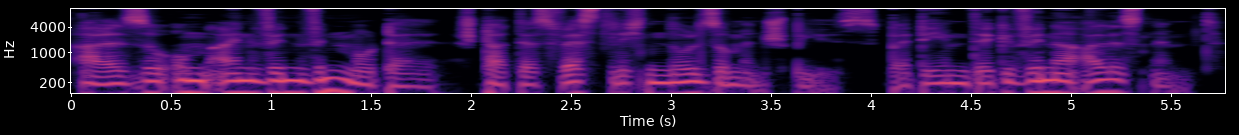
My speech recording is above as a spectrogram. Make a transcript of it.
also um ein Win-Win-Modell statt des westlichen Nullsummenspiels, bei dem der Gewinner alles nimmt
